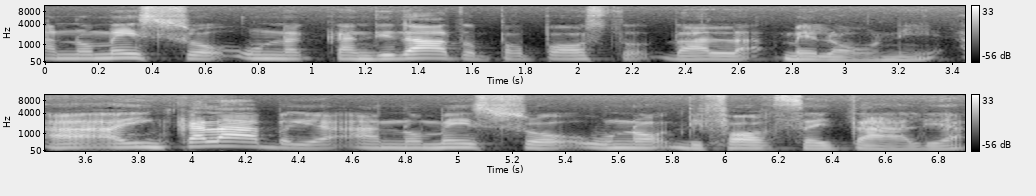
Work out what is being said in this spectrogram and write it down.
hanno messo un candidato proposto dalla Meloni, in Calabria hanno messo uno di Forza Italia,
